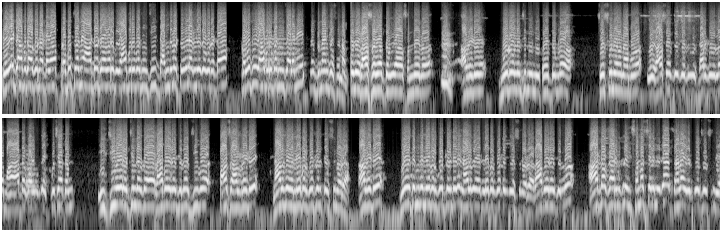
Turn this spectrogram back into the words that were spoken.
ప్రైవేట్ యాప్ కాకుండా ప్రభుత్వమే ఆటో డ్రైవర్ యాప్ రూపొందించి అందులో టూ వీలర్ లేకుండా ప్రభుత్వం యాప్ రూపొందించాలని మేము డిమాండ్ చేస్తున్నాం. రాష్ట్ర వ్యాప్తంగా సమ్మెలో ఆల్రెడీ మూడు రోజుల నుంచి మేము ఈ ప్రయత్నంలో చేస్తూనే ఉన్నాము. ఈ రాష్ట్ర వ్యాప్తంగా జరుగుతున్న కార్యక్రమంలో మా ఆటో కార్మికులు ఎక్కువ శాతం ఈ జీవోలు వచ్చిన తర్వాత రాబోయే రోజుల్లో జీవో పాస్ ఆల్రెడీ నాలుగు లేబర్ కోట్లు తెస్తున్నారు. ఆల్రెడీ ఇరవై తొమ్మిది లేబర్ కోట్లు ఉండేవి నాలుగు లేబర్ కోట్లు చేస్తున్నారు. రాబోయే రోజుల్లో ఆటో కార్మికులు ఈ సమస్యల మీద చాలా ఎదుర్కోవాల్సి వస్తుంది.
